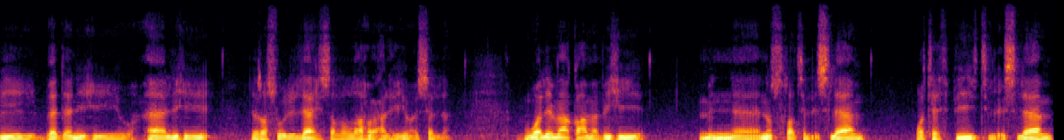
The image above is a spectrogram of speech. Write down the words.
ببدنه وماله لرسول الله صلى الله عليه وسلم ولما قام به من نصرة الإسلام وتثبيت الإسلام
